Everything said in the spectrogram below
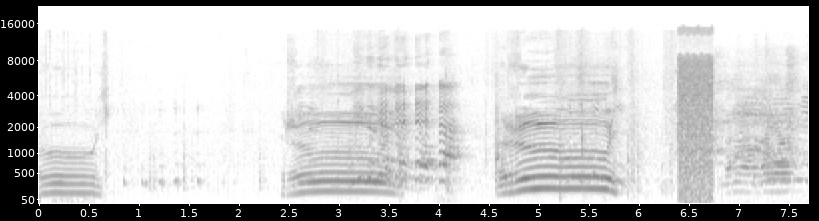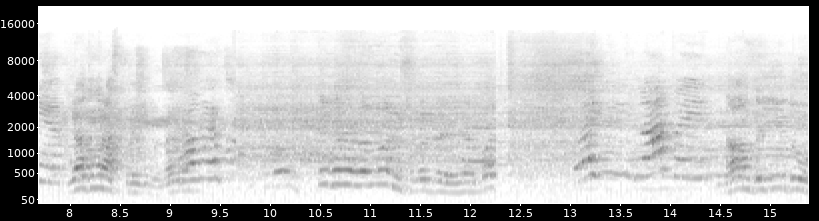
Руль. Руль. Руль. Данило, дай я, я один раз приїду. Данило. Ти мене нормально ж веди, я бачу. Ой, грати. Дам доїду.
